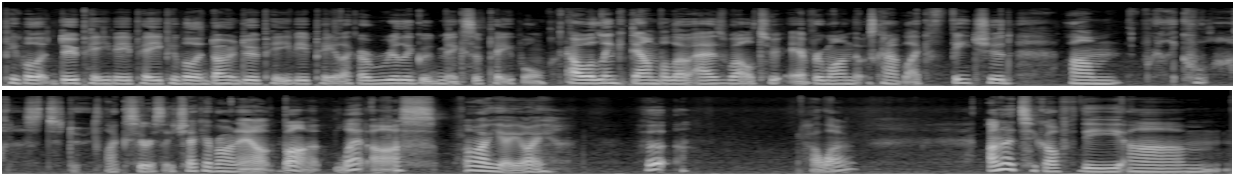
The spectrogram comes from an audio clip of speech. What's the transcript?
people that do PvP, people that don't do PvP, like a really good mix of people. I will link down below as well to everyone that was kind of like featured. Um, really cool artists, dude. Like seriously, check everyone out. But let us. Oh yeah, yeah. Huh. Hello. I'm gonna tick off the um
